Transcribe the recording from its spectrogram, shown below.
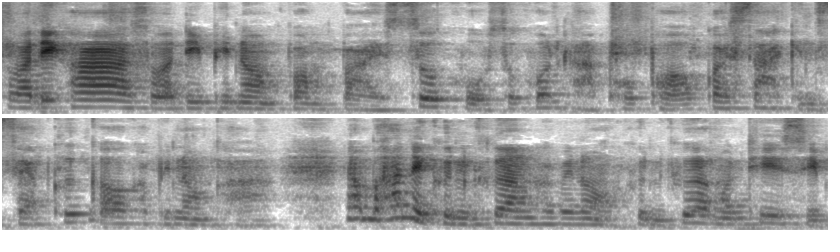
สวัสดีค่ะ สวัสดีพี่น้องปองป่ายสู้ขู่สุขคนค่ะพบพอก้อยซากินแซ่บคือเก่าค่ะพี่น้องค่ะยังบ้านในขึ้นเครื่องค่ะพี่น้องขึ้นเครื่องวันที่สิบ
